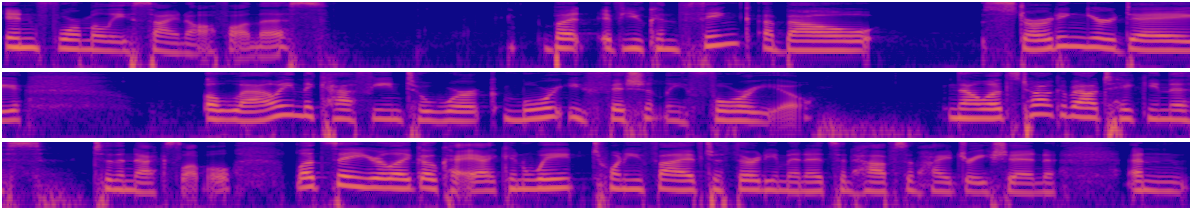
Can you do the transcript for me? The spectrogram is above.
informally sign off on this. But if you can think about starting your day allowing the caffeine to work more efficiently for you. Now, let's talk about taking this to the next level. Let's say you're like, okay, I can wait 25 to 30 minutes and have some hydration and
